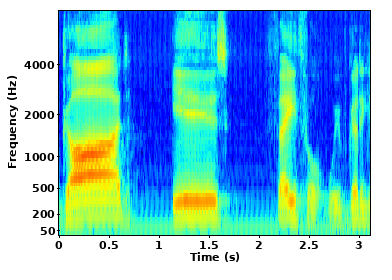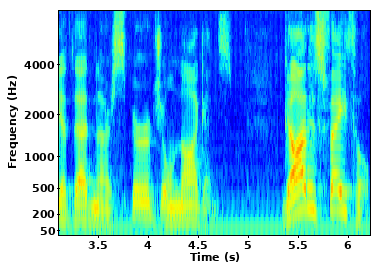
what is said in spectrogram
God is faithful. We've got to get that in our spiritual noggins. God is faithful,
